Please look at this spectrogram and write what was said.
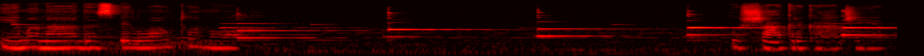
emanadas pelo alto amor. O chakra cardíaco.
